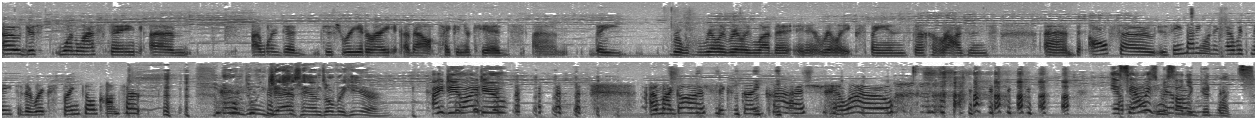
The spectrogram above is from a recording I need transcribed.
Oh, just one last thing. Um, I wanted to just reiterate about taking your kids. Um, they will really, really love it, and it really expands their horizons. Um, but also, does anybody want to go with me to the Rick Springfield concert? Oh, I'm doing jazz hands over here. I do, I do. oh my gosh, sixth grade crush. Hello. yes, I always miss all the good ones.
